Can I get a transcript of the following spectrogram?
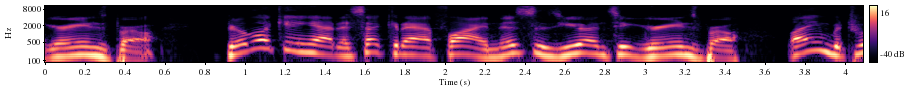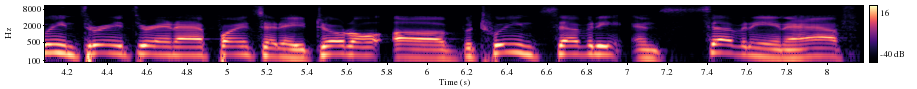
Greensboro. If you're looking at a second half line, this is UNC Greensboro laying between three and three and a half points at a total of between 70 and 70 and a half.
